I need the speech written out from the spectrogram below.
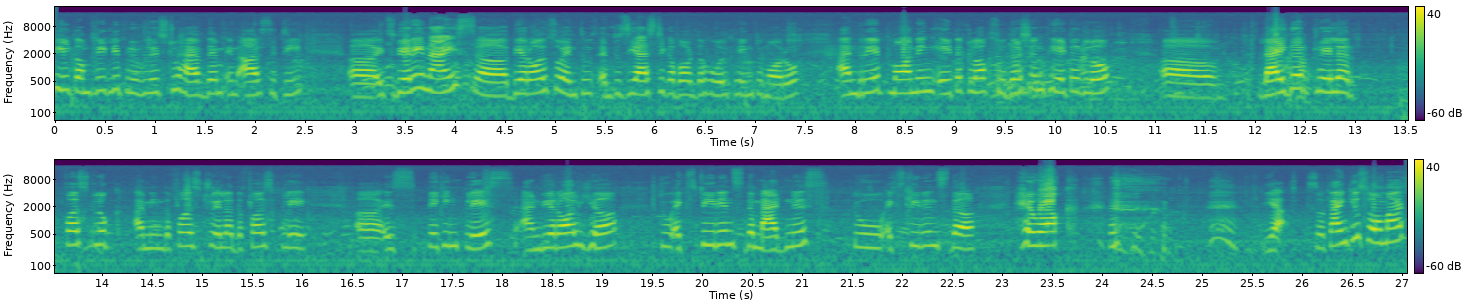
ఫీల్ కంప్లీట్లీ ప్రివిలేజ్ టు హ్యావ్ దెమ్ ఇన్ ఆర్ సిటీ ఇట్స్ వెరీ నైస్ దే ఆర్ ఆల్సో ఎంతూజియాస్టిక్ అబౌట్ ద హోల్ థింగ్ టుమారో అండ్ రేప్ మార్నింగ్ ఎయిట్ ఓ క్లాక్ సుదర్శన్ థియేటర్లో లైగర్ ట్రైలర్ first look, I mean, the first trailer, the first play uh, is taking place, and we are all here to experience the madness, to experience the havoc. yeah. So thank you so much.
